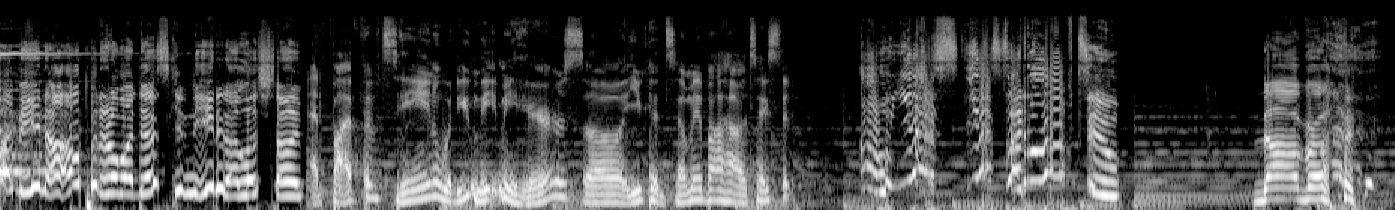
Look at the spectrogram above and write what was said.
I mean, I'll put it on my desk and eat it at lunchtime. At 5.15, would you meet me here so you could tell me about how it tasted? Oh, yes! Yes, I'd love to! Nah, bro.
